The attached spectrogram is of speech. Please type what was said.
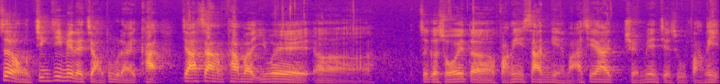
这种经济面的角度来看，加上他们因为呃这个所谓的防疫三年嘛，啊，现在全面解除防疫，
